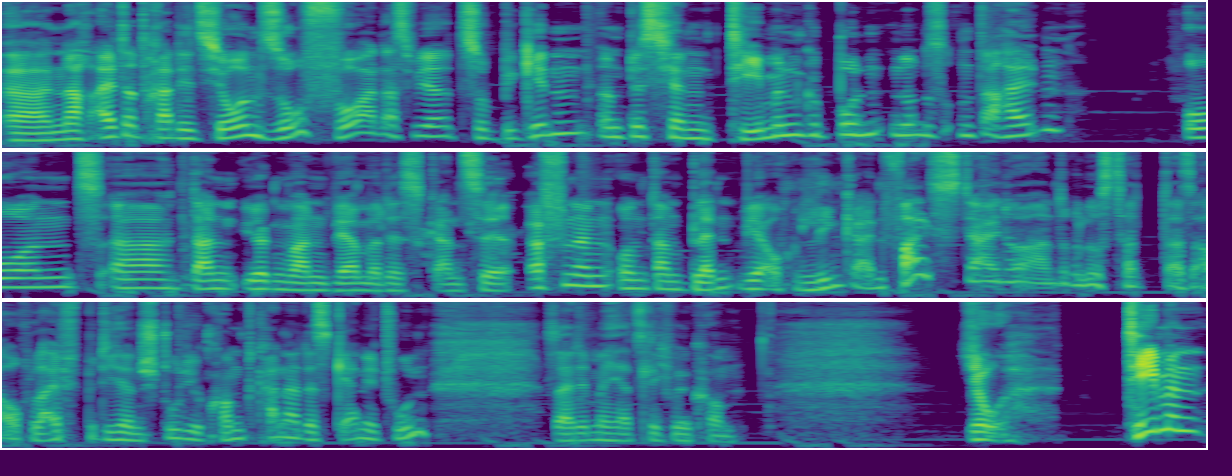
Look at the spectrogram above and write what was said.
äh, nach alter Tradition so vor, dass wir zu Beginn ein bisschen themengebunden uns unterhalten. Und äh, dann irgendwann werden wir das Ganze öffnen und dann blenden wir auch einen Link ein. Falls der eine oder andere Lust hat, dass er auch live bitte hier ins Studio kommt, kann er das gerne tun. Seid immer herzlich willkommen. Jo, Themen,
